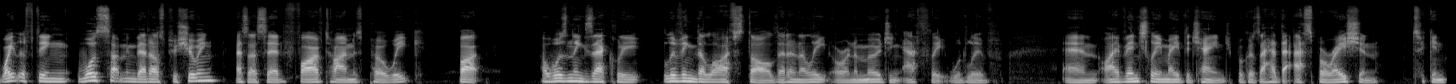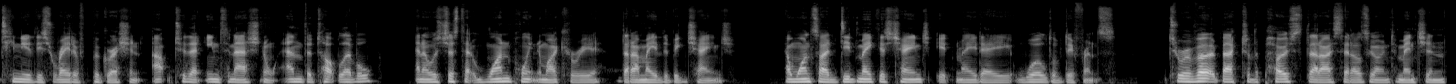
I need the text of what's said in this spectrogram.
Weightlifting was something that I was pursuing, as I said, five times per week, but I wasn't exactly living the lifestyle that an elite or an emerging athlete would live. And I eventually made the change because I had the aspiration to continue this rate of progression up to that international and the top level and it was just at one point in my career that I made the big change. And once I did make this change, it made a world of difference. To revert back to the post that I said I was going to mention,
